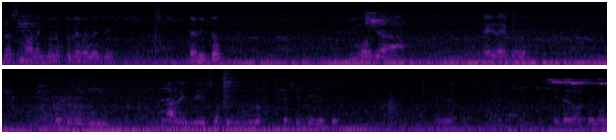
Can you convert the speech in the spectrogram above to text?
তো সে অনেকগুলো তুলে ফেলেছি দেবি তো কি মজা এই দেখো আর এই যে এইসব বেগুনগুলো পেকে গেছে। এই দেখো। এই জায়গাও বেগুন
